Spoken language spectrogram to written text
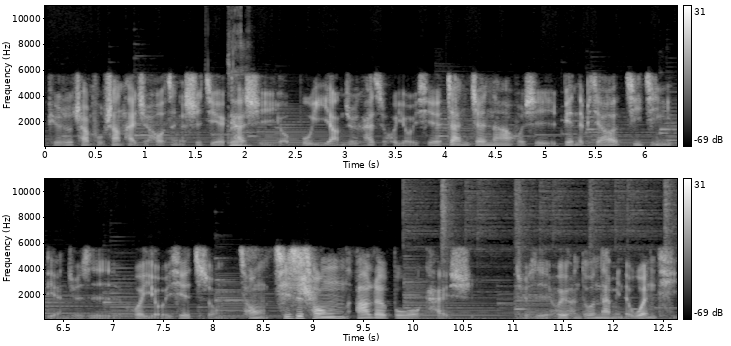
比如说川普上台之后，整个世界开始有不一样，就是开始会有一些战争啊，或是变得比较激进一点，就是会有一些这种从其实从阿勒波开始，就是会有很多难民的问题，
